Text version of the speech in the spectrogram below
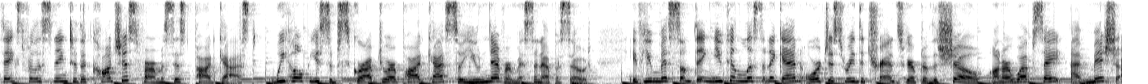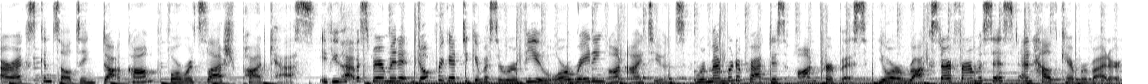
Thanks for listening to the Conscious Pharmacist podcast. We hope you subscribe to our podcast so you never miss an episode. If you miss something, you can listen again or just read the transcript of the show on our website at mishrxconsulting.com forward slash podcasts. If you have a spare minute, don't forget to give us a review or rating on iTunes. Remember to practice on purpose. You're a rockstar pharmacist and healthcare provider.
